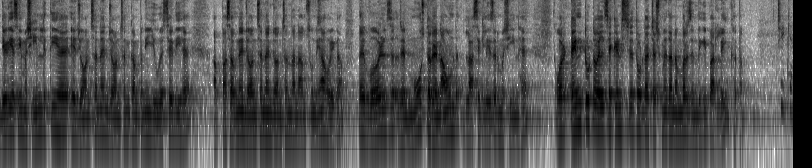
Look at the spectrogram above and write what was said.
ਜਿਹੜੀ ਅਸੀਂ ਮਸ਼ੀਨ ਲਿੱਤੀ ਹੈ ਇਹ Johnson and Johnson company U S A ਦੀ ਹੈ। ਆਪਾਂ ਸਭ ਨੇ ਜੌਨਸਨ ਐਂਡ ਜੌਨਸਨ ਦਾ ਨਾਮ ਸੁਨਿਆ ਹੋਵੇਗਾ। ਤਾਂ ਇਹ world's most renowned LASIK laser machine ਹੈ ਔਰ 10 ਟੂ 12 ਸੈਕਿੰਡਸ 'ਚ ਤੁਹਾਡਾ ਚਸ਼ਮੇ ਦਾ ਨੰਬਰ ਜ਼ਿੰਦਗੀ ਭਰ ਲਈ ਖਤਮ। ਠੀਕ ਹੈ।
